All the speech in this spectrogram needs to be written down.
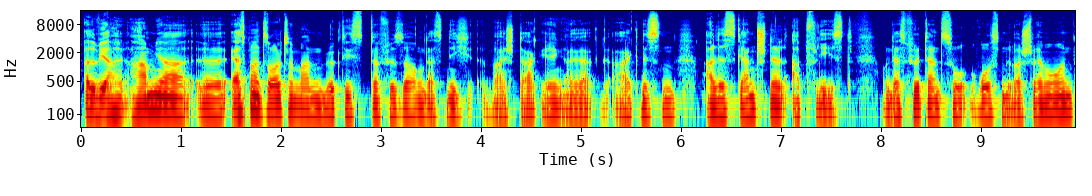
Also wir haben ja, äh, erstmal sollte man möglichst dafür sorgen, dass nicht bei Starkregenereignissen alles ganz schnell abfließt. Und das führt dann zu großen Überschwemmungen.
